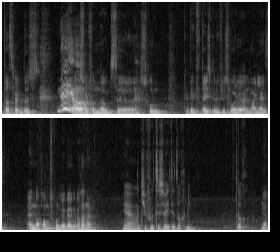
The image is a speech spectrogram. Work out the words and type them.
Dat soort, dus Nee een joh! soort van noodschoen. dat ik denk van, deze kunnen vies worden, dat maakt niet uit. En dan gewoon mijn schoenen weer kijken wat ik aan heb. Ja, want je voeten zweten toch niet. Toch? Nee.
